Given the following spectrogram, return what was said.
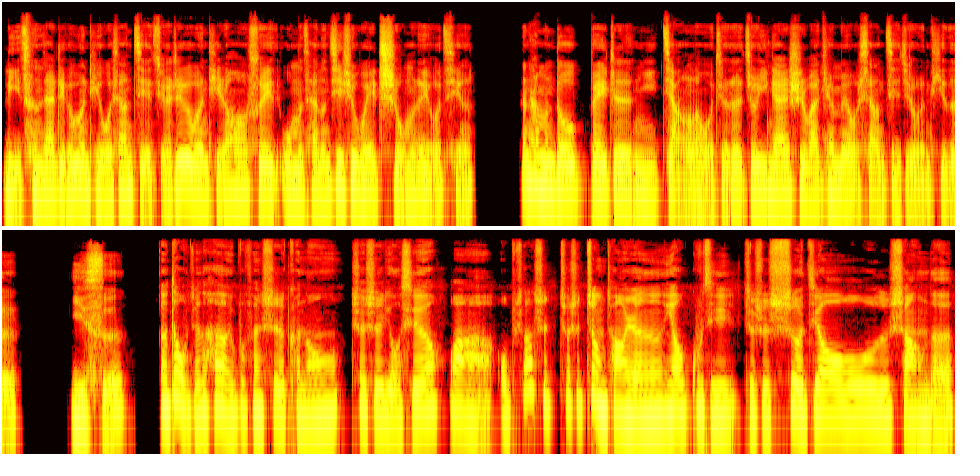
里存在这个问题，我想解决这个问题，然后所以我们才能继续维持我们的友情。但他们都背着你讲了，我觉得就应该是完全没有想解决问题的意思。呃，但我觉得还有一部分是可能确实有些话，我不知道是就是正常人要顾及就是社交上的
